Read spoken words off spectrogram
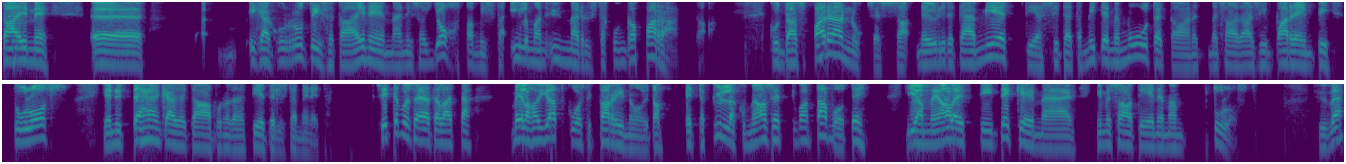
tai me ikään kuin rutistetaan enemmän, niin se on johtamista ilman ymmärrystä, kuinka parantaa. Kun taas parannuksessa me yritetään miettiä sitä, että miten me muutetaan, että me saataisiin parempi tulos, ja nyt tähän käytetään apuna tätä tieteellistä menetelmää. Sitten voisi ajatella, että meillä on jatkuvasti tarinoita, että kyllä kun me asettiin vain tavoite, ja me alettiin tekemään, niin me saatiin enemmän tulosta. Hyvä,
